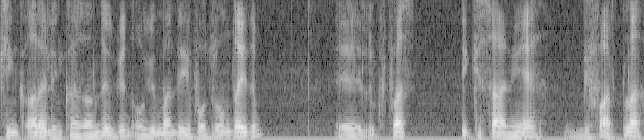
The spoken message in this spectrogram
King Arel'in kazandığı gün. O gün ben de hipodromdaydım. E, Lukupas 2 saniye bir farkla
